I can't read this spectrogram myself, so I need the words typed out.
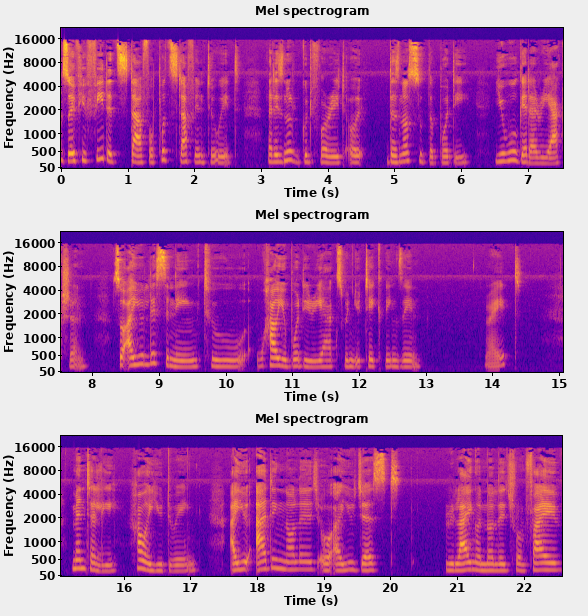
So if you feed it stuff or put stuff into it that is not good for it or does not suit the body, you will get a reaction. So are you listening to how your body reacts when you take things in? Right? Mentally, how are you doing? Are you adding knowledge or are you just relying on knowledge from five,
